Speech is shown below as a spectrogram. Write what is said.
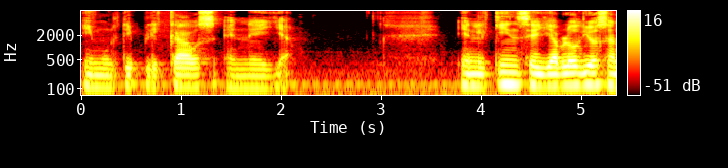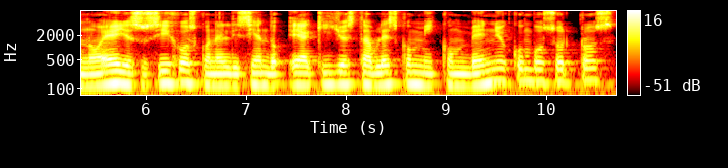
y multiplicaos en ella. En el 15, y habló Dios a Noé y a sus hijos con él diciendo, He aquí yo establezco mi convenio con vosotros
